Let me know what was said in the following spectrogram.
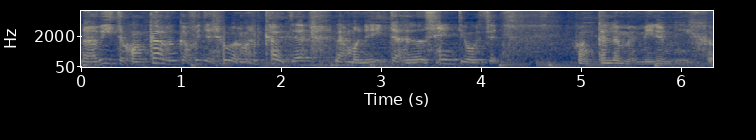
¿No has visto, Juan Carlos? Nunca fuiste al supermercado y te dan las moneditas de dos céntimos. Juan Carlos me miró y me dijo,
